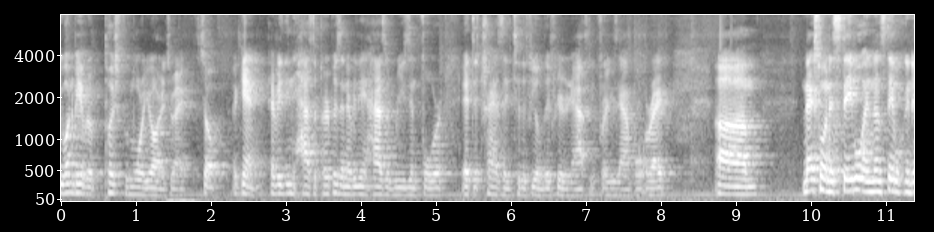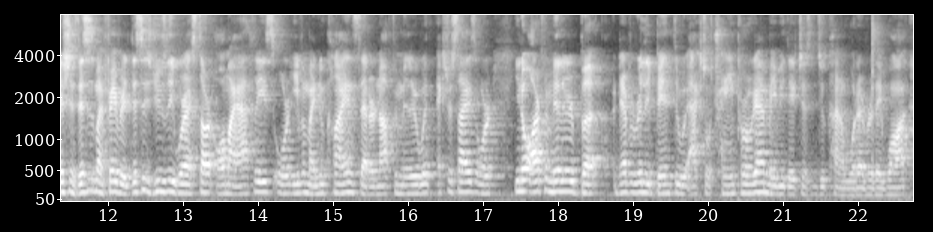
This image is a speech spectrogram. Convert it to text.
you want to be able to push for more yards, right? So again, everything has a purpose and everything has a reason for it to translate to the field if you're an athlete, for example, right? Um, next one is stable and unstable conditions. This is my favorite. This is usually where I start all my athletes or even my new clients that are not familiar with exercise or, you know, are familiar but never really been through an actual training program. Maybe they just do kind of whatever they want.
